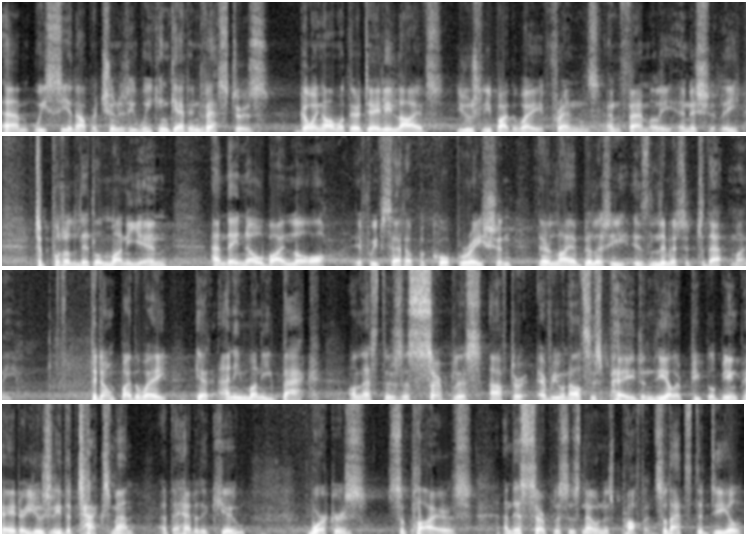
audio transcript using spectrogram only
um, we see an opportunity, we can get investors going on with their daily lives, usually, by the way, friends and family initially, to put a little money in, and they know by law, if we've set up a corporation, their liability is limited to that money. They don't, by the way, get any money back unless there's a surplus after everyone else is paid. And the other people being paid are usually the taxman at the head of the queue, workers, suppliers, and this surplus is known as profit. So that's the deal.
